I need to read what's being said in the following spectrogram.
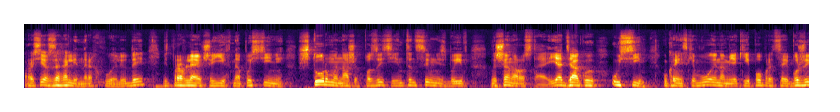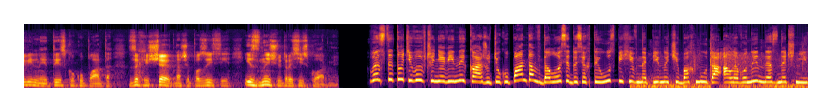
Росія взагалі не рахує людей, відправляючи їх на постійні штурми наших позицій. Інтенсивність боїв лише наростає. Я дякую усім українським воїнам, які, попри цей божевільний тиск окупанта, захищають наші позиції і знищують російську армію. Інституті вивчення війни кажуть, окупантам вдалося досягти успіхів на півночі Бахмута, але вони незначні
